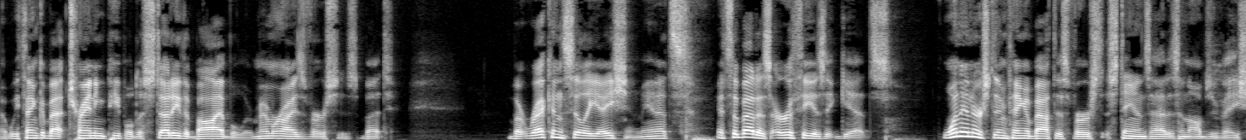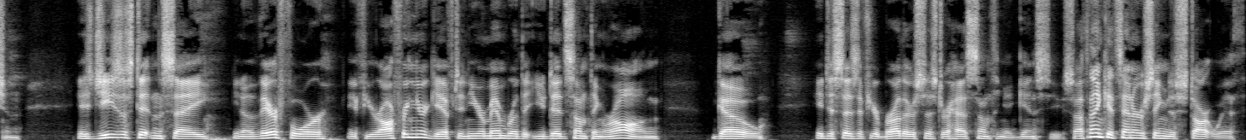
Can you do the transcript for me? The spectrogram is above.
Uh, we think about training people to study the Bible or memorize verses, but but reconciliation, man, it's it's about as earthy as it gets. One interesting thing about this verse that stands out as an observation is Jesus didn't say, you know, therefore, if you're offering your gift and you remember that you did something wrong, go. It just says if your brother or sister has something against you. So I think it's interesting to start with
